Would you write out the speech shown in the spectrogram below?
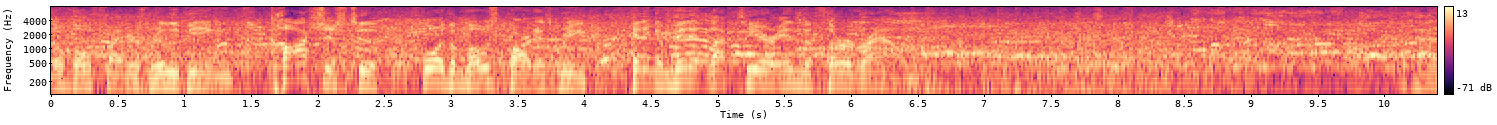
Still both fighters really being cautious to, for the most part, as we hitting a minute left here in the third round. Had,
